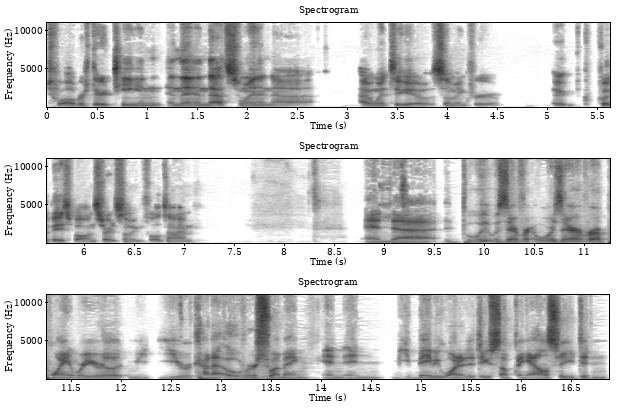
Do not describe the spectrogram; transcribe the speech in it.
12 or 13, and then that's when uh, I went to go swimming for uh, quit baseball and started swimming full time. And uh, was there ever was there ever a point where you were you were kind of over swimming and and you maybe wanted to do something else, or you didn't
